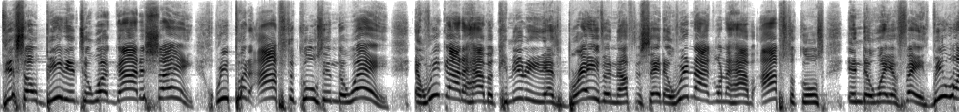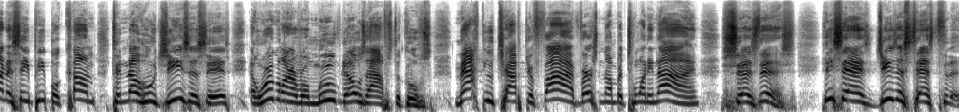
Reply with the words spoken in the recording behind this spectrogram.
disobedient to what God is saying. We put obstacles in the way, and we gotta have a community that's brave enough to say that we're not gonna have obstacles in the way of faith. We wanna see people come to know who Jesus is, and we're gonna remove those obstacles. Matthew chapter 5, verse number 29 9 says this. He says, Jesus says to, the,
